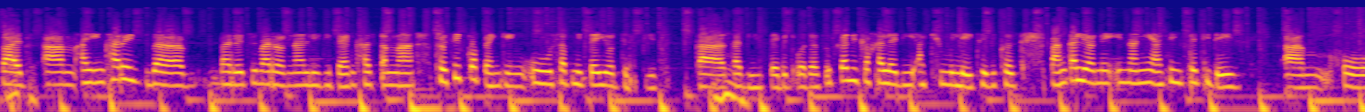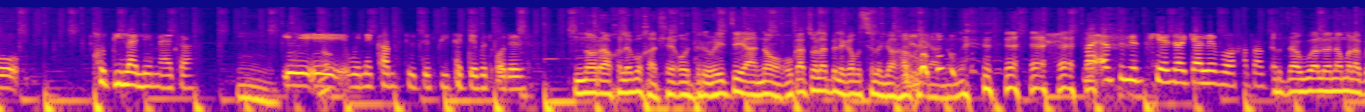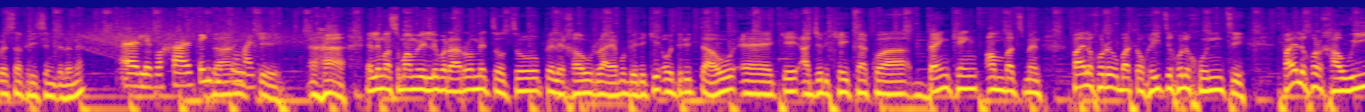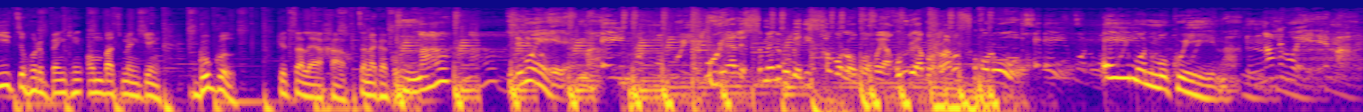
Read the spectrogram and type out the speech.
but um i encourage the baretsi ba rona le di-bank customer proceed ko banking o submit your dispute ka ka these debit orders. O ska di tlogela di accumulate because banka le yone e nane i think 30 days um go go deala le matter. E, e, when it comes to disputed debit orders. No ra go lebogatlhe audrey o itse yaanong o ka tswela pele ka botshelo jwa gago yaanong my absolute pleasure ke a leboga re tla bua le wena mo nako e sa fediseng pelo ne? Leboga. Thank you so much. Aha e le masome a mabedi le boraro metsotso pele ga ura ya bobedi ke audrey tau eh, ke adjudicator kwa banking ombudsman fa e le gore o batla go itse go le gontsi fa e le gore ga o itse gore banking ombudsman keng google ke tsala ya gago tsena ka nna le wena ura le bobedi tlhobologo go ya go ura ya boraro tshokologo amon mokwena nna le wena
